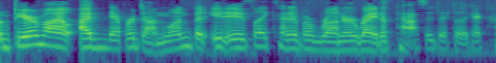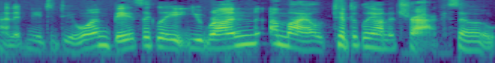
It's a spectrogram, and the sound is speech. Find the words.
a beer mile, I've never done one, but it is like kind of a runner rite of passage. I feel like I kind of need to do one. Basically, you run a mile, typically on a track. So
